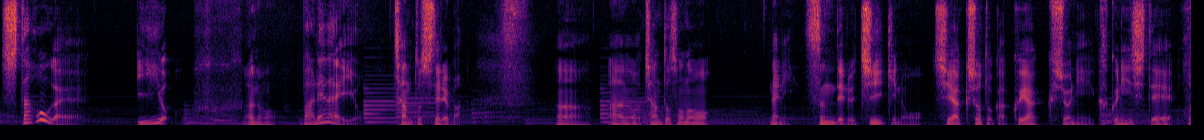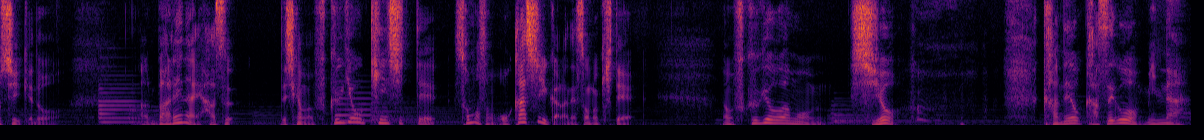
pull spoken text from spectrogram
した方がいいよ。あのバレないよ。ちゃんとしてれば。うん。あのちゃんとその何？住んでる地域の市役所とか区役所に確認してほしいけどあのバレないはず。でしかも副業禁止ってそもそもおかしいからねその規定。副業はもうしよう。金を稼ごうみんな。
